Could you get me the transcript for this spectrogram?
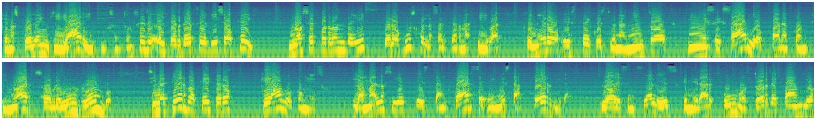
que nos pueden guiar incluso. Entonces el perderse dice, ok, no sé por dónde ir, pero busco las alternativas genero este cuestionamiento necesario para continuar sobre un rumbo. Si me pierdo, ok, pero ¿qué hago con eso? Lo malo sí es estancarse en esta pérdida. Lo esencial es generar un motor de cambio,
